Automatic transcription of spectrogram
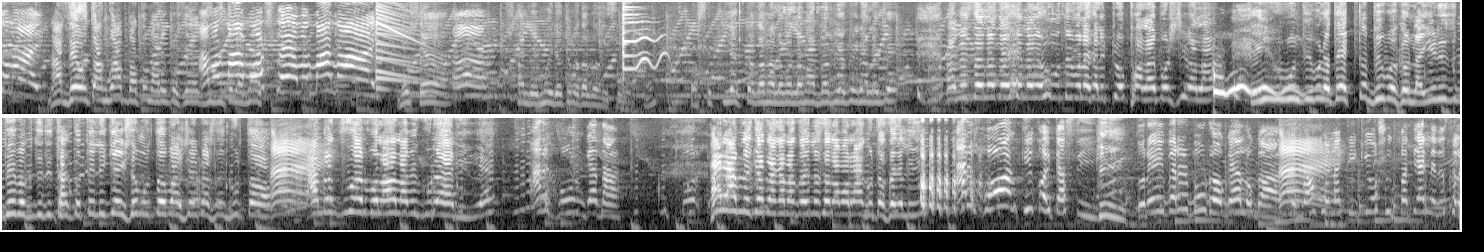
তো নাই। না দেও তো আব্বা তোমার করছে আমার মা তোমার মা মরছে আমার মা নাই বলছে হ্যাঁ। কষ্ট কি একটা জামালা বললাম, আব্বা বিয়ে কইরা লাগে আমি জানা যাই, হেলে হুমন্দির বলে খালি টোপ ফালায় বসি বেলা। এই হুমন্দির বলে তো একটা বিবেক নাই। এর বিবেক যদি থাকতো, তাহলে কি এই সমস্ত বাসায় বাসায় ঘুরতো? আমরা জুয়ার বলা হল আমি ঘুরে হারি আরে হন গেদা। হ্যাঁ আপনি কেটা কেটা কইলে স্যার আমার রাগ উঠতেছে গেলি আরে হন কি কইতাছি? কি? তোর এইবারের বউটাও গেল গা। তোর বাপে না কি ওষুধ পাতি আইনে দিছিল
